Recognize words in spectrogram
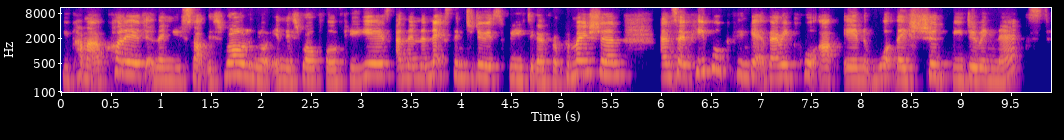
you come out of college and then you start this role and you're in this role for a few years. And then the next thing to do is for you to go for a promotion. And so people can get very caught up in what they should be doing next.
